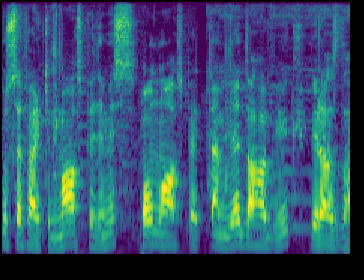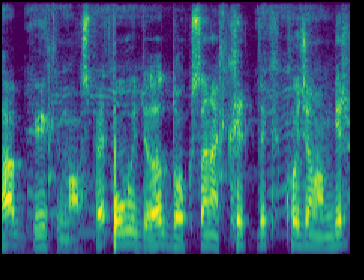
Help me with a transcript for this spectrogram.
bu seferki mousepad'imiz o mousepad'den bile daha büyük, biraz daha büyük bir mousepad. Bu videoda 90'a 40'lık kocaman bir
